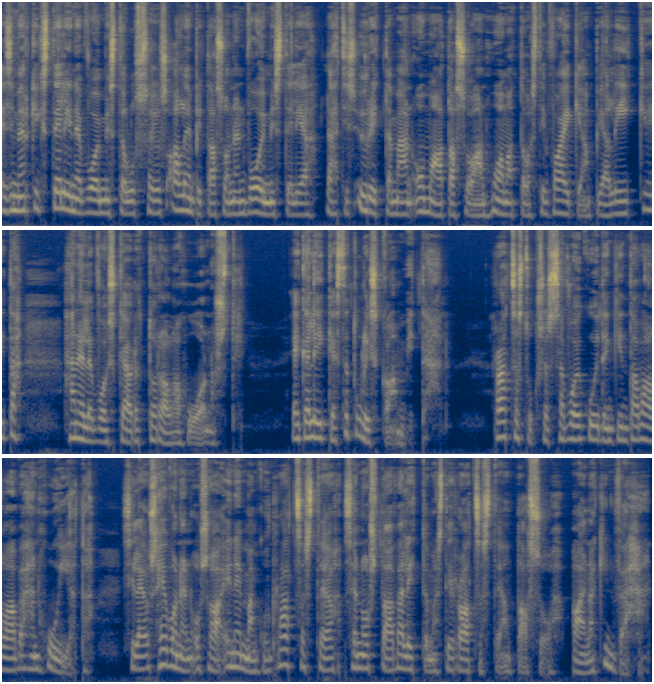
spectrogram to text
Esimerkiksi telinevoimistelussa, jos alempitasoinen voimistelija lähtisi yrittämään omaa tasoaan huomattavasti vaikeampia liikkeitä, hänelle voisi käydä todella huonosti. Eikä liikkeestä tuliskaan mitään. Ratsastuksessa voi kuitenkin tavallaan vähän huijata, sillä jos hevonen osaa enemmän kuin ratsastaja, se nostaa välittömästi ratsastajan tasoa, ainakin vähän.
